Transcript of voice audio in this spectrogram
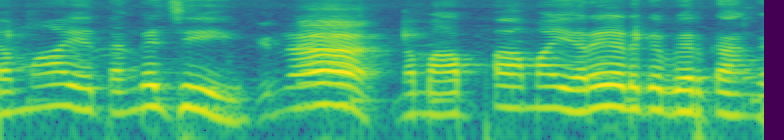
அம்மா என் தங்கச்சி. என்ன? நம்ம அப்பா அம்மா இறை எடுக்க போயிருக்காங்க.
